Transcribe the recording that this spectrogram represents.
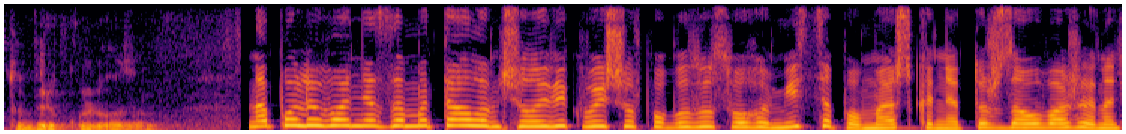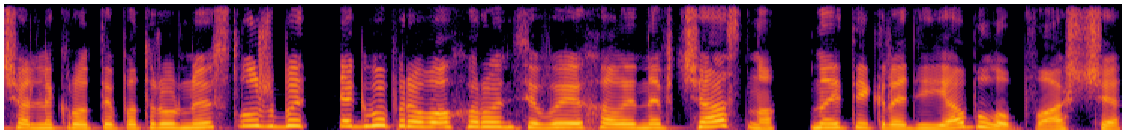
туберкулезом. На полювання за металом чоловік вийшов поблизу свого місця помешкання, тож зауважує начальник роти патрульної служби, якби правоохоронці виїхали невчасно, знайти крадія було б важче.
